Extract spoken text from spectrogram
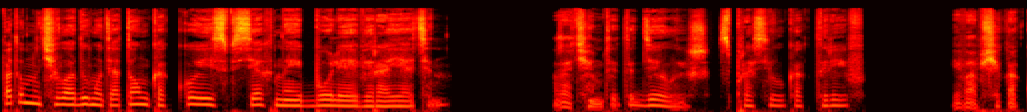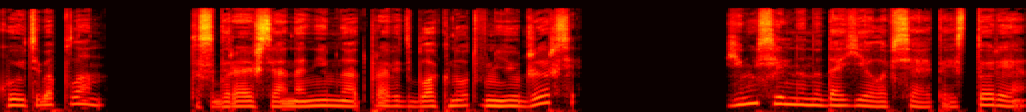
Потом начала думать о том, какой из всех наиболее вероятен. «Зачем ты это делаешь?» — спросил как-то Риф. И вообще, какой у тебя план? Ты собираешься анонимно отправить блокнот в Нью-Джерси? Ему сильно надоела вся эта история.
